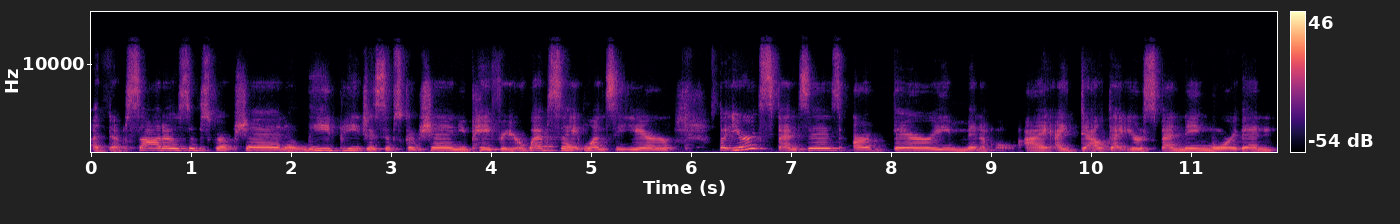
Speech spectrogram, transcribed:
a Dubsado subscription, a Leadpages subscription, you pay for your website once a year, but your expenses are very minimal. I, I doubt that you're spending more than,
